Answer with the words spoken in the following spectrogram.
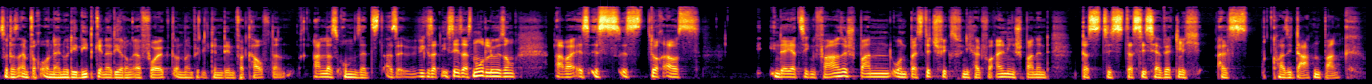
so dass einfach online nur die Lead-Generierung erfolgt und man wirklich den, den Verkauf dann anders umsetzt. Also wie gesagt, ich sehe es als Notlösung, aber es ist, ist durchaus in der jetzigen Phase spannend und bei Stitch Fix finde ich halt vor allen Dingen spannend, dass sie dass sie es ja wirklich als quasi Datenbank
